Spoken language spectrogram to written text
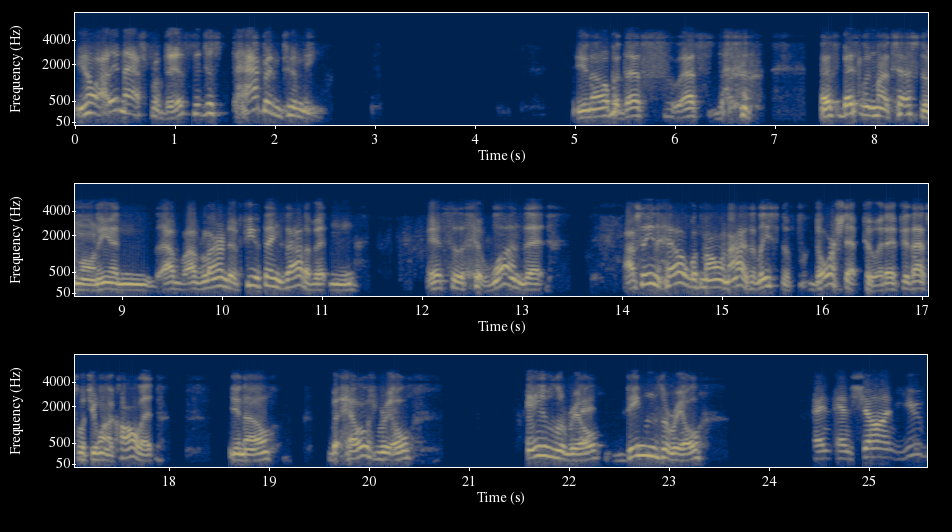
You know, I didn't ask for this. It just happened to me. You know, but that's that's that's basically my testimony, and I've I've learned a few things out of it, and it's uh, one that I've seen hell with my own eyes, at least the doorstep to it, if that's what you want to call it. You know, but hell is real. Angels are real. Demons are real. And and Sean, you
